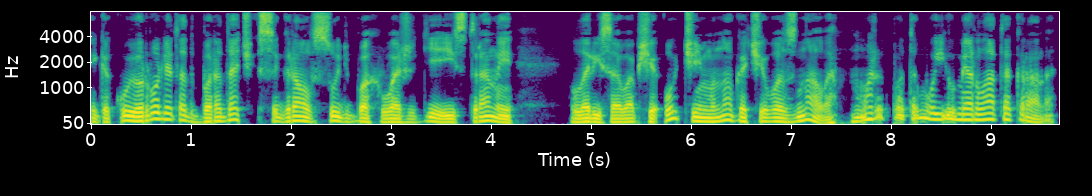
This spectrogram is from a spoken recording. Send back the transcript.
и какую роль этот бородач сыграл в судьбах вождей и страны – Лариса вообще очень много чего знала. Может, потому и умерла так рано.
